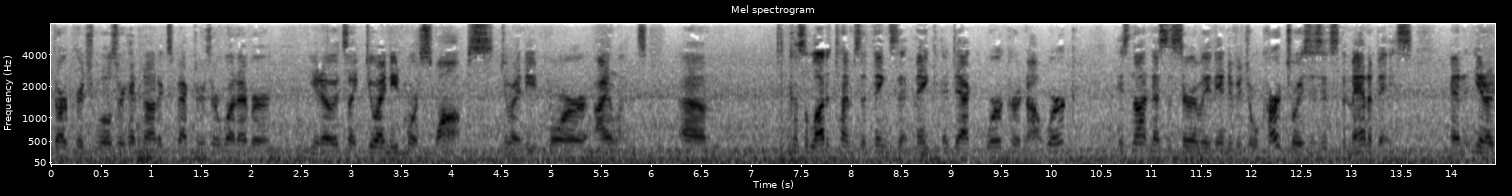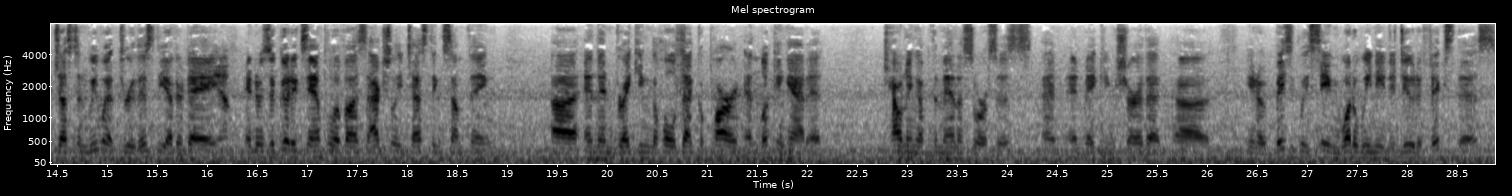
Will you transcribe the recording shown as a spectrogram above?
dark rituals or hypnotic specters or whatever you know it's like do i need more swamps? Do i need more islands? Because a lot of times the things that make a deck work or not work is not necessarily the individual card choices it's the mana base. And you know justin we went through this the other day Yep. and it was a good example of us actually testing something uh, and then breaking the whole deck apart and looking at it counting up the mana sources and, and making sure that uh, you know basically seeing what do we need to do to fix this.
